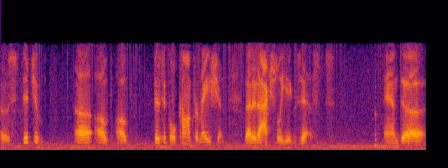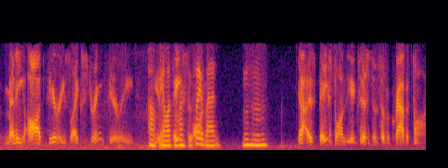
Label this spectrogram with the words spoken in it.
a stitch of uh, of, of physical confirmation that it actually exists. And uh, many odd theories, like string theory, Oh, is yeah, I was about based to say on- that. Mhm. yeah, is based on the existence of a graviton.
